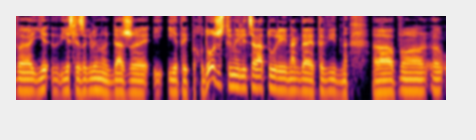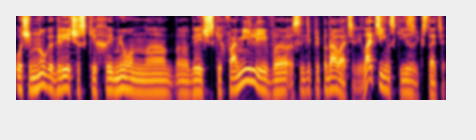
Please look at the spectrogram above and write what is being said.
в, если заглянуть даже и, и этой по художественной литературе, иногда это видно, очень много греческих имен греческих фамилий в, среди преподавателей. Латинский язык, кстати,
